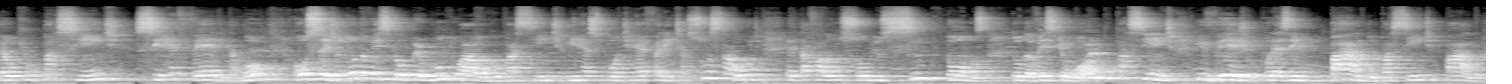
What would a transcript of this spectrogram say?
é o que o paciente se refere, tá bom? Ou seja, toda vez que eu pergunto algo, o paciente me responde referente à sua saúde, ele está falando sobre os sintomas. Toda vez que eu olho para o paciente e vejo, por exemplo, pálido, paciente pálido,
